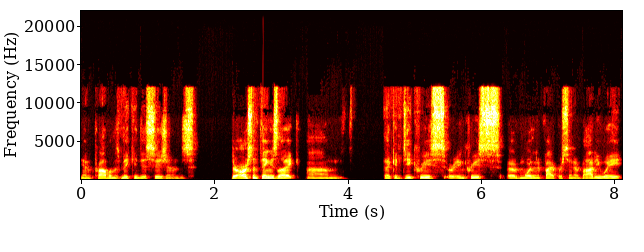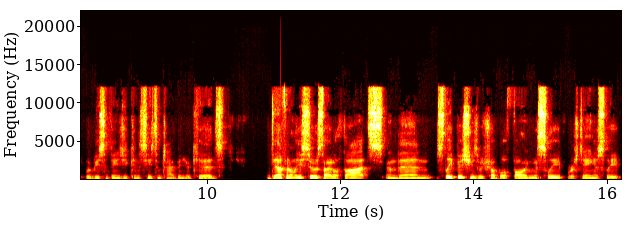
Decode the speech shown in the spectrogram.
and problems making decisions. There are some things like um, like a decrease or increase of more than 5% of body weight would be some things you can see sometimes in your kids. Definitely suicidal thoughts, and then sleep issues with trouble falling asleep or staying asleep,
